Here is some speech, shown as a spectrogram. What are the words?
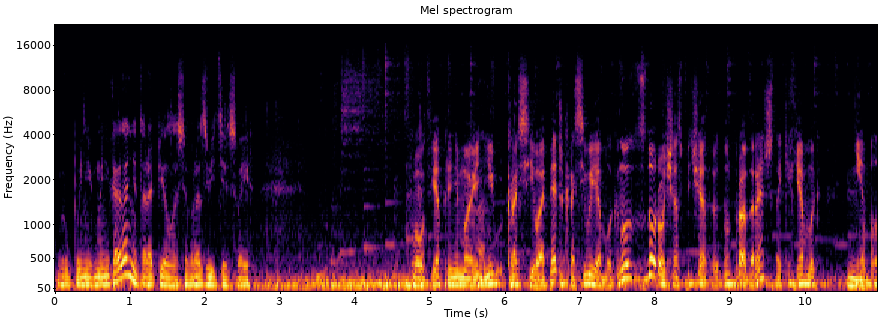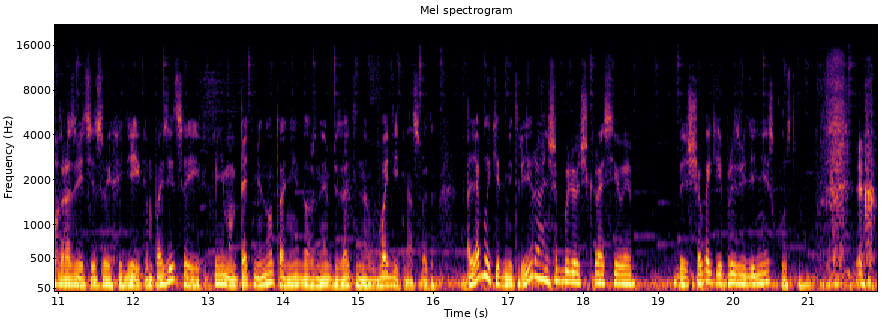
группа Энигма никогда не торопилась в развитии своих Вот, я А. принимаю Энигму. Красиво. Опять же, красивое яблоко. Ну, здорово сейчас печатают. Ну, правда, раньше таких яблок не в было. развитии своих идей и композиций, как минимум 5 минут они должны обязательно вводить нас в это. А яблоки Дмитрий раньше были очень красивые. Да еще какие произведения искусства. Эх.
